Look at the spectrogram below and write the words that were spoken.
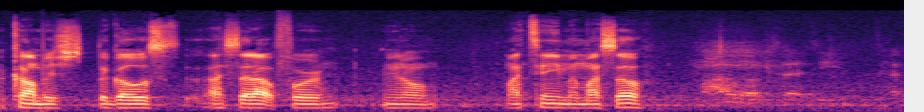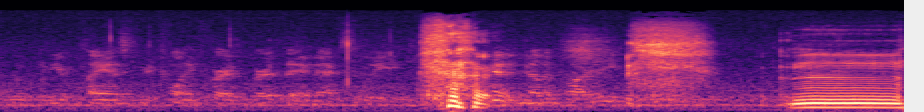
accomplish the goals I set out for you know my team and myself. Follow-up says he, what are your plans for your 21st birthday next week? Another party? Mm,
